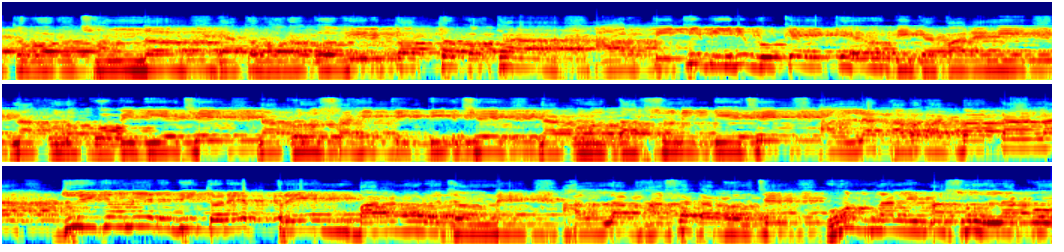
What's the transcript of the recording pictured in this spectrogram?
এত বড় ছন্দ, এত বড় গভীর তত্ত্ব কথা আর পৃথিবীর বুকে কেউ দিতে পারেনি। না কোনো কবি দিয়েছে, না কোনো সাহিত্যিক দিয়েছে, না কোনো দার্শনিক দিয়েছে। আল্লাহ তাবারাক ওয়া তাআলা দুইজনের ভিতরে প্রেম বাড়ানোর জন্য আল্লাহ ভাষাটা বলছেন, হুন্না লিবাসুল লাকুম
